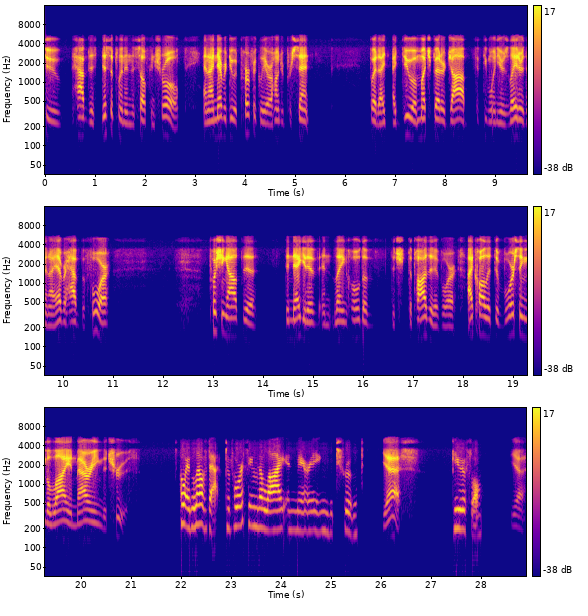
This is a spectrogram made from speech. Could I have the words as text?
to have this discipline and the self-control and I never do it perfectly or 100%, but I, I do a much better job 51 years later than I ever have before, pushing out the the negative and laying hold of the, the positive, or I call it divorcing the lie and marrying the truth. Oh, I love that. Divorcing the lie and marrying the truth. Yes. Beautiful. Yes.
